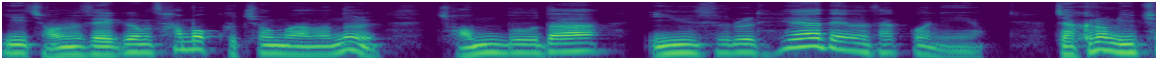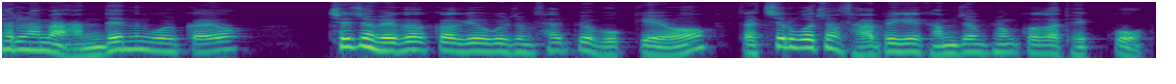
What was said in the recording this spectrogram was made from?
이 전세금 3억 9천만 원을 전부 다 인수를 해야 되는 사건이에요. 자, 그럼 입찰을 하면 안 되는 걸까요? 최저 매각 가격을 좀 살펴볼게요. 자, 7억 5,400에 감정 평가가 됐고,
